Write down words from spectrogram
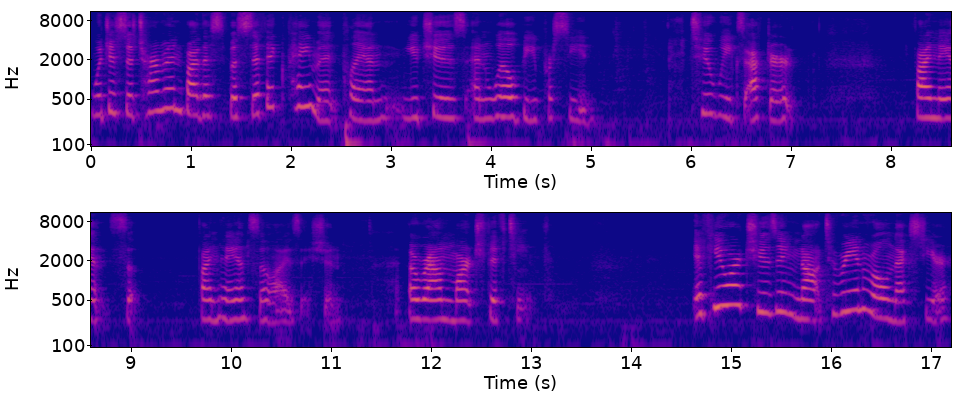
which is determined by the specific payment plan you choose and will be proceed two weeks after finance financialization around March 15th. If you are choosing not to re enroll next year,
